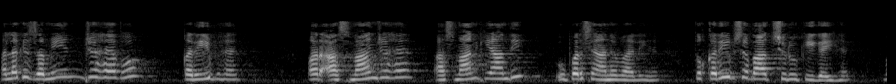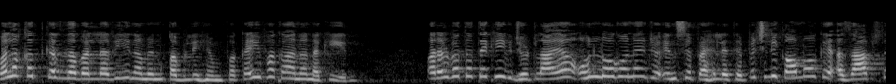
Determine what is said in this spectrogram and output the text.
اللہ کی زمین جو ہے وہ قریب ہے اور آسمان جو ہے، آسمان کی آندھی اوپر سے آنے والی ہے، تو قریب سے بات شروع کی گئی ہے۔ ولقت کر من قبل فقی فقان نکیر اور البتہ تحقیق جھٹلایا ان لوگوں نے جو ان سے پہلے تھے۔ پچھلی قوموں کے عذاب سے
